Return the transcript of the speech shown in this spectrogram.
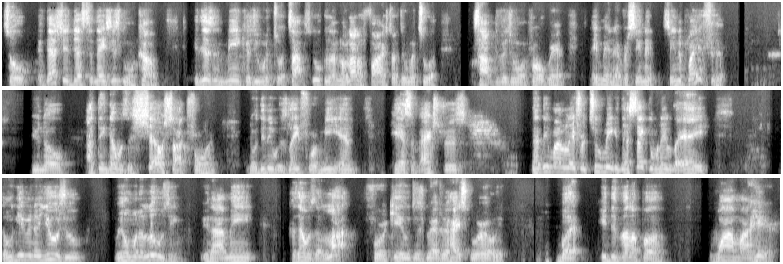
So if that's your destination, it's gonna come. It doesn't mean because you went to a top school. Because I know a lot of five stars that went to a top Division One program, they may never seen it seen the playing field. You know, I think that was a shell shock for him. You know, then he was late for a meeting. He had some extras. Then they might late for two meetings. That second one, they were like, "Hey, don't give him the usual. We don't want to lose him." You know what I mean? Because that was a lot for a kid who just graduated high school early. But he developed a why am I here?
